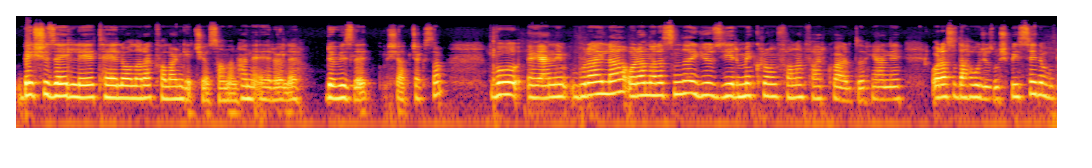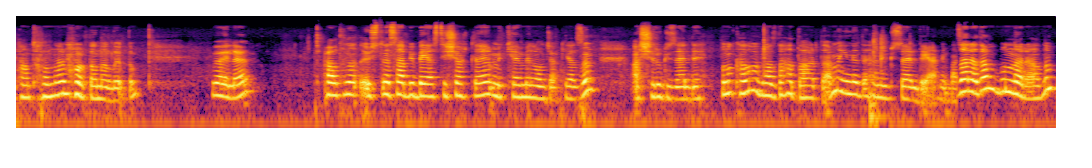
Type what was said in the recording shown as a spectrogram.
550 TL olarak falan geçiyor sanırım. Hani eğer öyle dövizle şey yapacaksam. Bu e, yani burayla oran arasında 120 kron falan fark vardı. Yani orası daha ucuzmuş. Bilseydim bu pantolonlarımı oradan alırdım. Böyle. Altına üstüne sadece bir beyaz tişörtle mükemmel olacak yazın. Aşırı güzeldi. Bunun kalıbı biraz daha dardı ama yine de hani güzeldi yani. Zara'dan bunları aldım.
